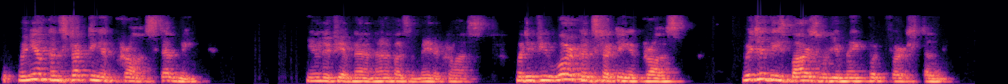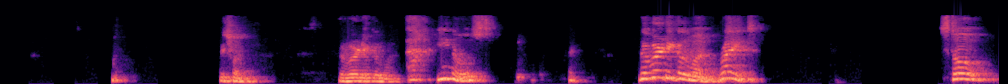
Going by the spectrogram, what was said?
when you're constructing a cross, tell me, even if you have none, none of us have made a cross, but if you were constructing a cross, which of these bars would you make put first? Tell me. Which one? The vertical one. Ah, he knows. The vertical one, right. So,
